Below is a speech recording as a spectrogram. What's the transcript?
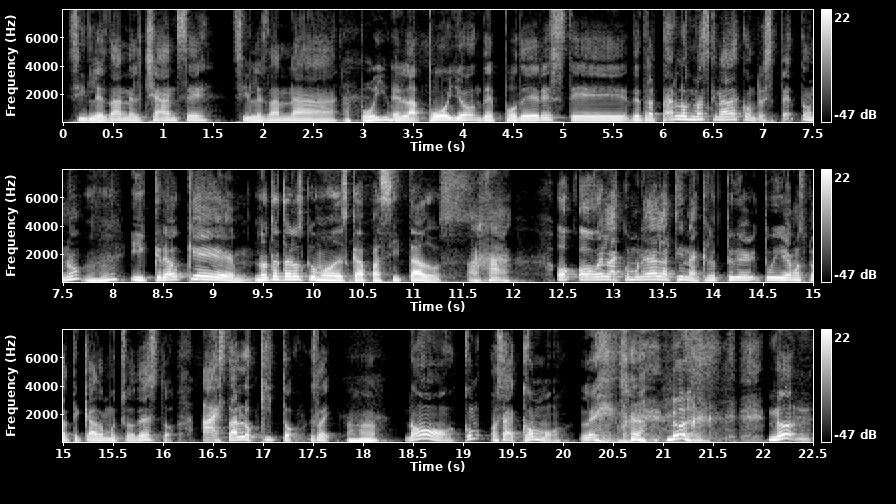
si les dan el chance, si les dan apoyo. el apoyo de poder, este, de tratarlos más que nada con respeto, ¿no? Y creo que... No tratarlos como discapacitados. Ajá. O, en la comunidad latina, creo que tú, y yo hemos platicado mucho de esto. Ah, está loquito. Es like, Ajá. No, ¿cómo? O sea, ¿cómo? no, no,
